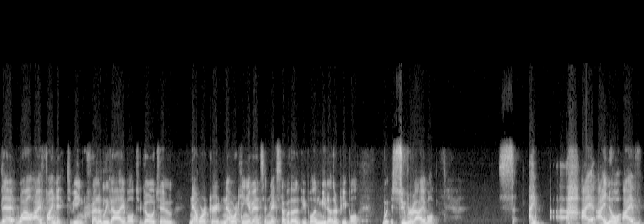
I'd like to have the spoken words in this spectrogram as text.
that while I find it to be incredibly valuable to go to networker networking events and mix up with other people and meet other people, super valuable. I I I know I've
